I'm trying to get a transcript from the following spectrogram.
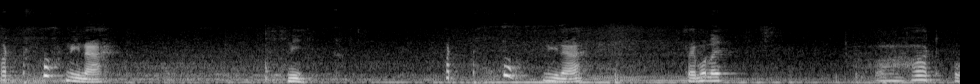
วัดโอ้นี่นะ นี่วัดโอ้นี่นะ ใส่หมดเลยวัดโอ้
